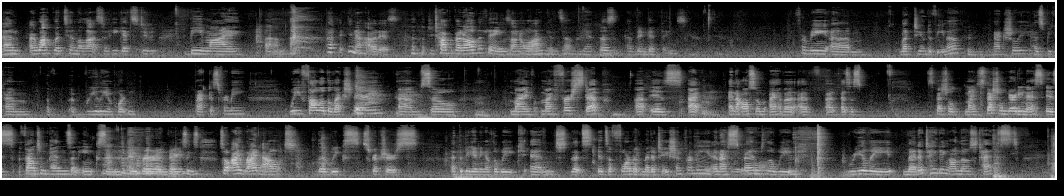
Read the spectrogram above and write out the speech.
and I walk with Tim a lot, so he gets to be my um, you know how it is. You talk about all the things on a walk, and so those have been good things. For me, um, Lectio Divina actually has become a, a really important practice for me. We follow the lectionary, um, so my my first step uh, is, I, and also I have a I have uh, as a special my special nerdiness is fountain pens and inks and paper and various things. So I write out the week's scriptures at the beginning of the week and that's it's a form of meditation for me. And I spend the week really meditating on those texts.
